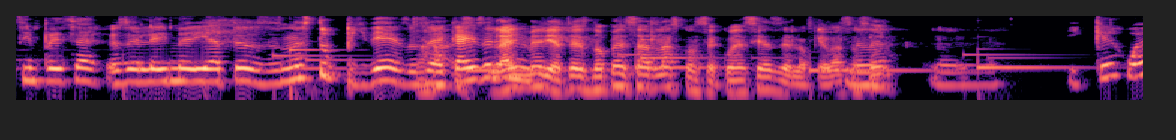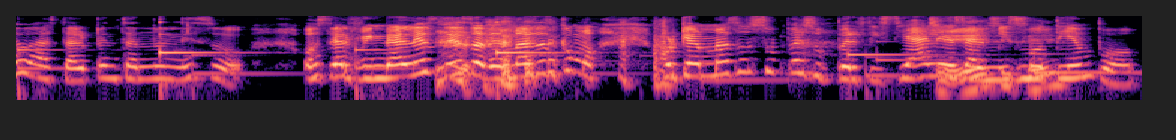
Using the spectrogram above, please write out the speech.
sin pensar, o sea, la inmediatez, o sea, es una estupidez, o sea, Ajá, caes en la inmediatez, no pensar las consecuencias de lo que vas a hacer. No, no. Y qué hueva estar pensando en eso. O sea, al final es eso. Además es como. Porque además son súper superficiales Sí, al sí, mismo sí. tiempo.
